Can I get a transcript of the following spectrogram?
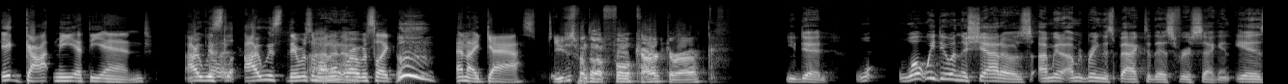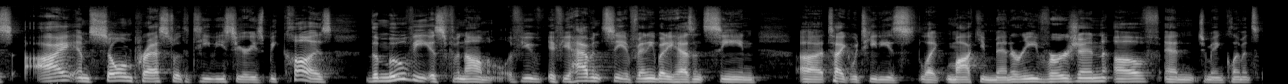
It got me at the end. I, was, it. I was, there was a don't moment where I was like, and I gasped. You just went on a full character arc. You did. Wh- What we do in the shadows, I'm gonna I'm gonna bring this back to this for a second. Is I am so impressed with the TV series because the movie is phenomenal. If you if you haven't seen, if anybody hasn't seen uh, Taika Waititi's like mockumentary version of and Jermaine Clement's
